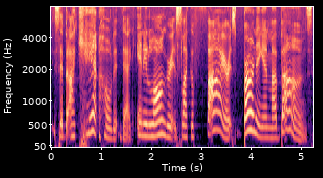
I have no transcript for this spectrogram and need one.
He said, But I can't hold it back any longer. It's like a fire, it's burning in my bones.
